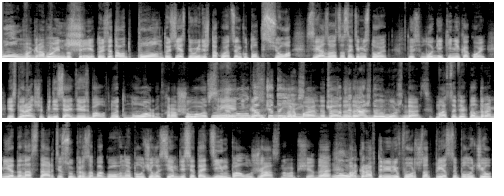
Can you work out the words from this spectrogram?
полный в игровой вещь. индустрии. То есть это вот полный. То есть если увидишь такую оценку, то все, связываться с этим не стоит. То есть логики никакой. Если раньше 59 баллов, ну это норм, хорошо, средненько, ну, там что-то нормально. Есть, там, да, что-то да, для да. каждого можно да. найти. Mass Effect Andromeda на старте супер забагованная, получила 71 балл, ужасно вообще, да? Ну, Warcraft 3 Reforged от прессы получил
